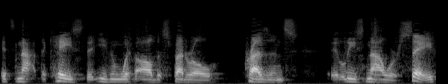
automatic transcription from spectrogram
it's not the case that even with all this federal presence, at least now we're safe.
